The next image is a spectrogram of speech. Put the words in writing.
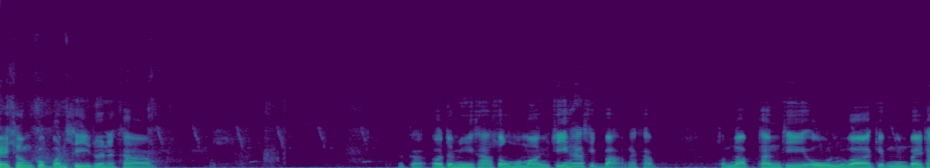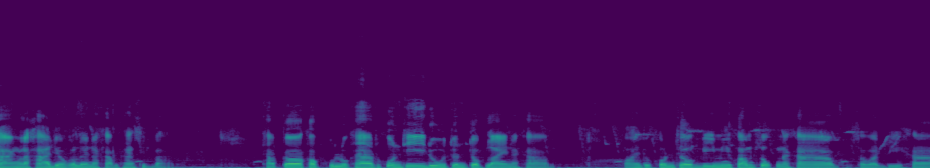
ร์ช่องกบบอลสีด้วยนะครับ แล้วก็เอาจะมีค่าส่งมาหมาอยู่ที่ 50 บาทนะครับสำหรับท่านที่โอน หรือว่าเก็บเงินไปลายทางราคาเดียวกันเลยนะครับ 50 บาท ครับก็ขอบคุณลูกค้าทุกคนที่ดูจนจบไลน์นะครับ ขอให้ทุกคนโชคดีมีความสุขนะครับ สวัสดีครั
